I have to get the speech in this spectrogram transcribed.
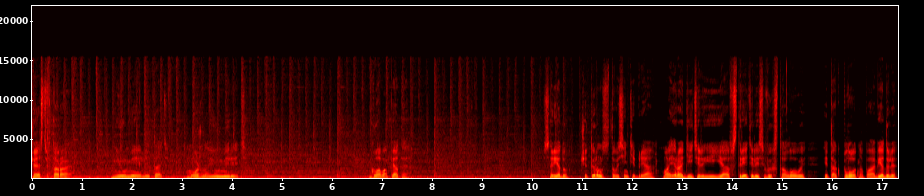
Часть вторая. Не умея летать, можно и умереть. Глава пятая. В среду, 14 сентября, мои родители и я встретились в их столовой и так плотно пообедали,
